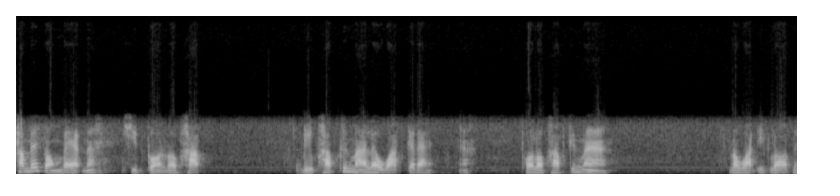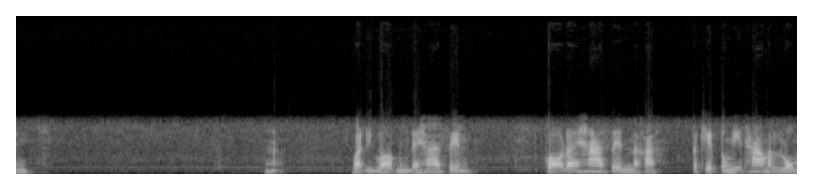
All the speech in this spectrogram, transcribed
ทำได้สองแบบนะ ขีดก่อนแล้วพับ หรือพับขึ้นมาแล้ววัดก็ได้อะพอเราพับขึ้นมา เราวัดอีกรอบหนึ่งนะ วัดอีกรอบหนึ่งได้ห้าเซน พอได้ห้าเซนนะคะ ตะเข็บตรงนี้ถ้ามันล้ม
